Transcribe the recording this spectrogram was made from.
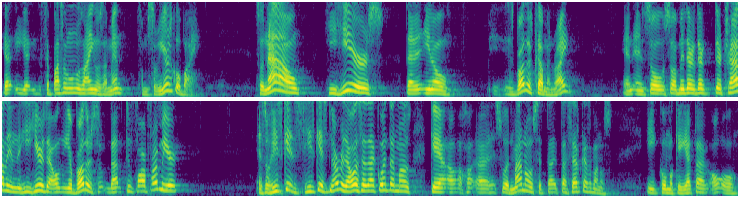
ya, ya, se pasan unos años, amen. Some, some years go by. So now he hears that, you know, his brother's coming, right? And, and so, so I mean, they're, they're, they're traveling. He hears that oh, your brother's not too far from here. And so he gets, he gets nervous. Ahora se da cuenta, hermanos, que uh, uh, su hermano se está, está, cerca, hermanos. Y como que ya está, oh, oh.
